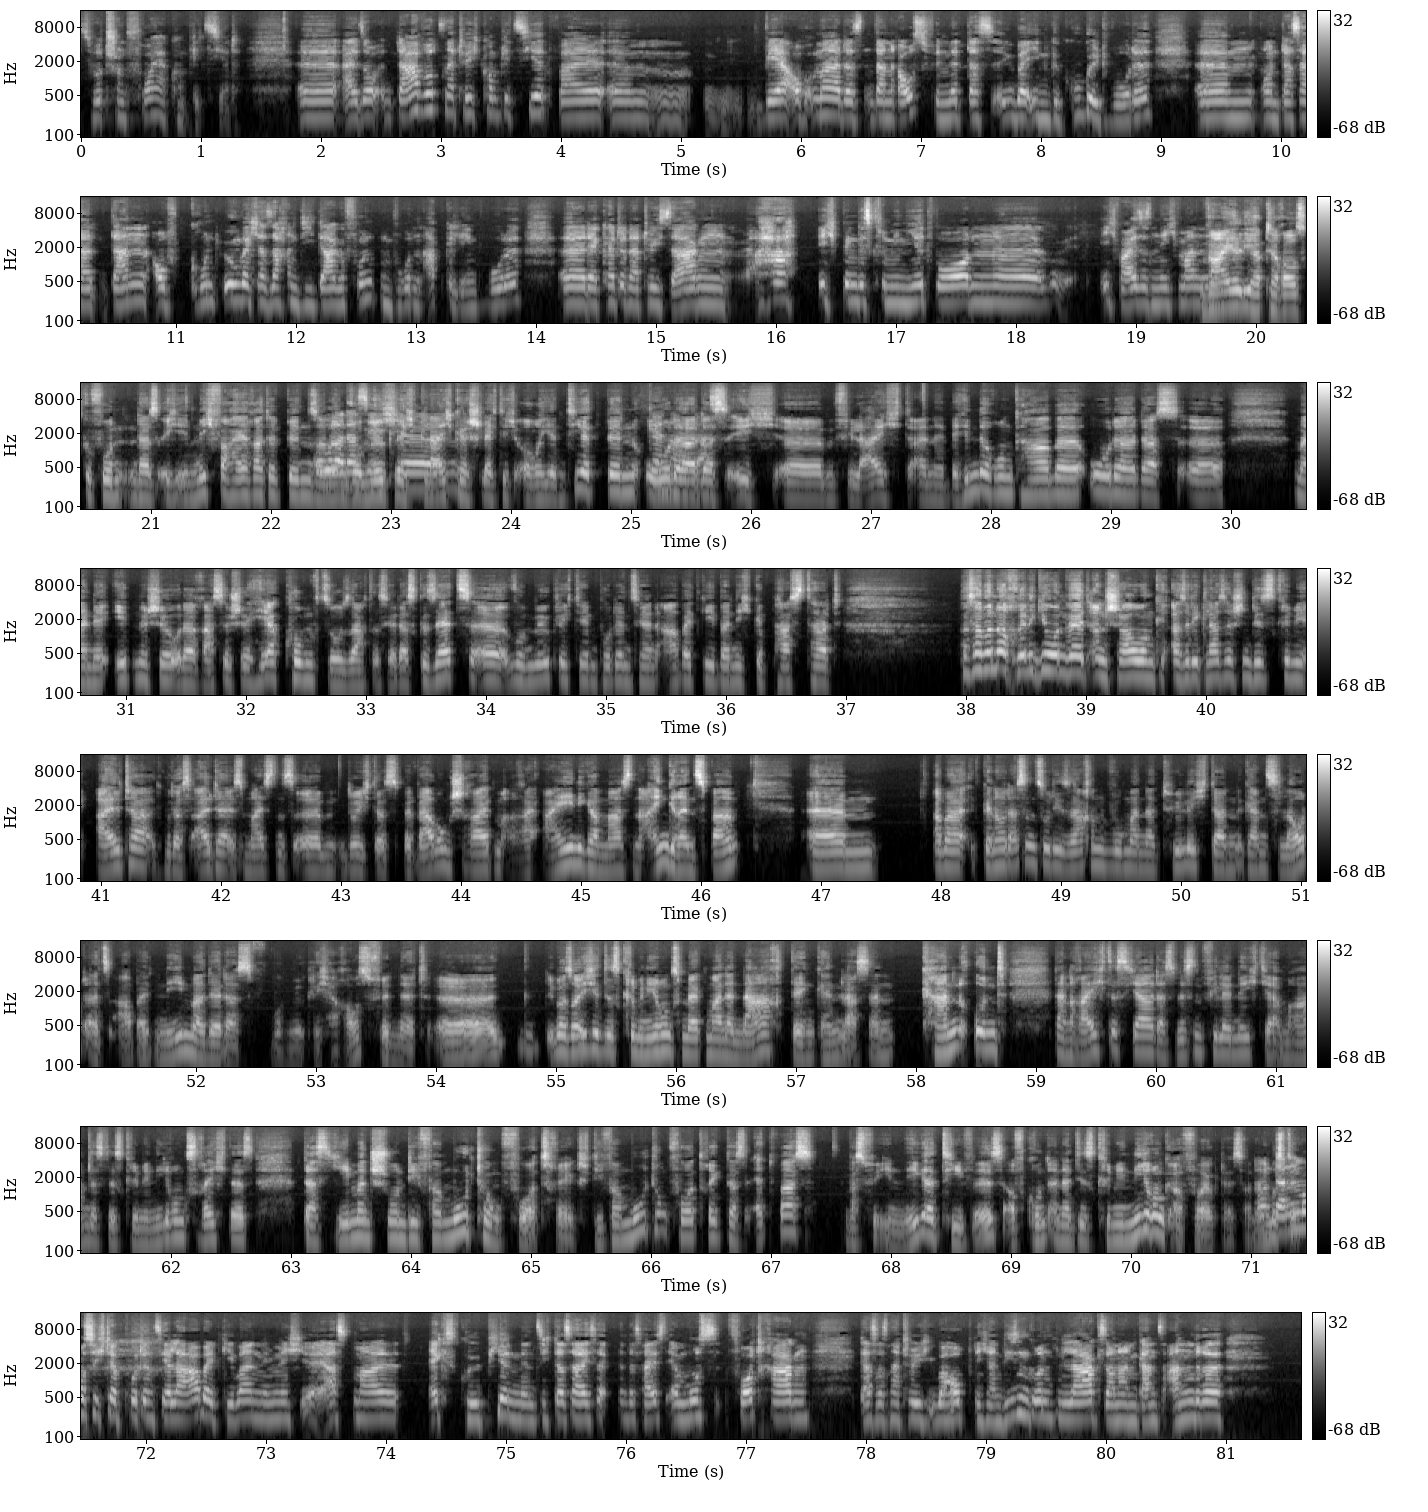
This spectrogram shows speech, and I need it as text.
Es wird schon vorher kompliziert. Äh, also da wird es natürlich kompliziert, weil ähm, wer auch immer das dann rausfindet, dass über ihn gegoogelt wurde ähm, und dass er dann aufgrund irgendwelcher Sachen, die da gefunden wurden, abgelehnt wurde, äh, der könnte natürlich sagen, aha, ich bin diskriminiert worden, äh, ich weiß es nicht, man. Weil ihr habt herausgefunden, dass ich eben nicht verheiratet bin, sondern womöglich ich, äh, gleichgeschlechtlich orientiert bin Genau oder das. dass ich ähm, vielleicht eine Behinderung habe oder dass äh, meine ethnische oder rassische Herkunft, so sagt es ja das Gesetz, äh, womöglich dem potenziellen Arbeitgeber nicht gepasst hat. Was haben wir noch? Religion, Weltanschauung, also die klassischen Diskrimi Alter. Gut, das Alter ist meistens ähm, durch das Bewerbungsschreiben einigermaßen eingrenzbar. Ähm, aber genau das sind so die Sachen, wo man natürlich dann ganz laut als Arbeitnehmer, der das womöglich herausfindet, äh, über solche Diskriminierungsmerkmale nachdenken lassen kann. Und dann reicht es ja, das wissen viele nicht, ja im Rahmen des Diskriminierungsrechtes, dass jemand schon die Vermutung vorträgt. Die Vermutung vorträgt, dass etwas, was für ihn negativ ist, aufgrund einer Diskriminierung erfolgt ist. und dann der- muss sich der potenzielle Arbeitgeber nämlich äh, erstmal exkulpieren, nennt sich das. Heißt, das heißt, er muss vortragen, dass es natürlich überhaupt nicht an diesen Gründen lag, sondern ganz andere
